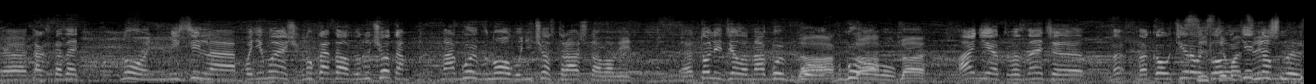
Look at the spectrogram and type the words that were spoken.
э, так сказать, ну, не сильно понимающих, ну, казалось бы, ну, что там, ногой в ногу, ничего страшного ведь. Э, То ли дело ногой в, Да, в голову. да, А нет, вы знаете, на- нокаутировать лоу-киком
